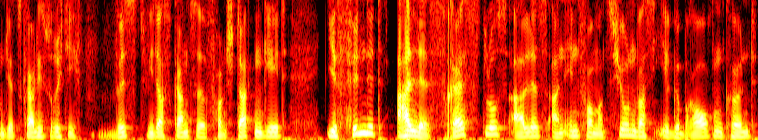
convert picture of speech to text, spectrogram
und jetzt gar nicht so richtig wisst, wie das Ganze vonstatten geht, ihr findet alles, restlos alles an Informationen, was ihr gebrauchen könnt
